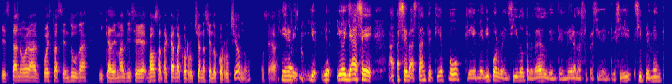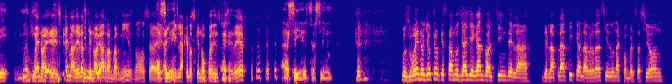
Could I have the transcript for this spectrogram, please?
están ahora puestas en duda y que además dice, vamos a atacar la corrupción haciendo corrupción, ¿no? O sea... Mira, yo, yo, ya hace, hace bastante tiempo que me di por vencido tratando de entender a nuestro presidente, ¿sí? Simplemente no entiendo. Bueno, es que hay maderas que no agarran barniz, ¿no? O sea, hay milagros que no pueden suceder. Así es, así es. Pues bueno, yo creo que estamos ya llegando al fin de la, de la plática. La verdad ha sido una conversación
